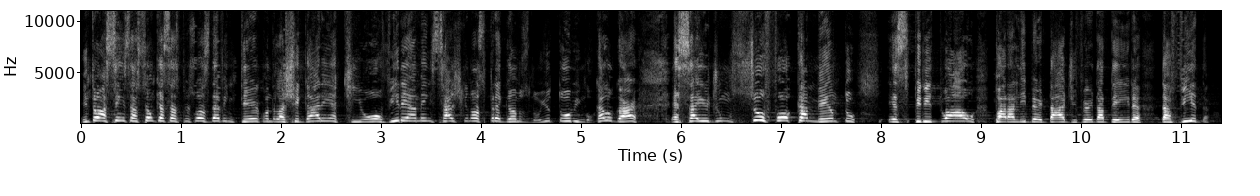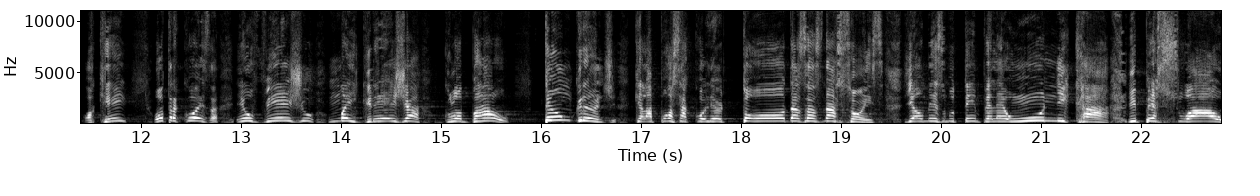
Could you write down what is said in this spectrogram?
Então a sensação que essas pessoas devem ter quando elas chegarem aqui ou ouvirem a mensagem que nós pregamos no YouTube, em qualquer lugar, é sair de um sufocamento espiritual para a liberdade verdadeira da vida, ok? Outra coisa, eu vejo uma igreja global tão grande que ela possa acolher todas as nações e ao mesmo tempo ela é única e pessoal,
